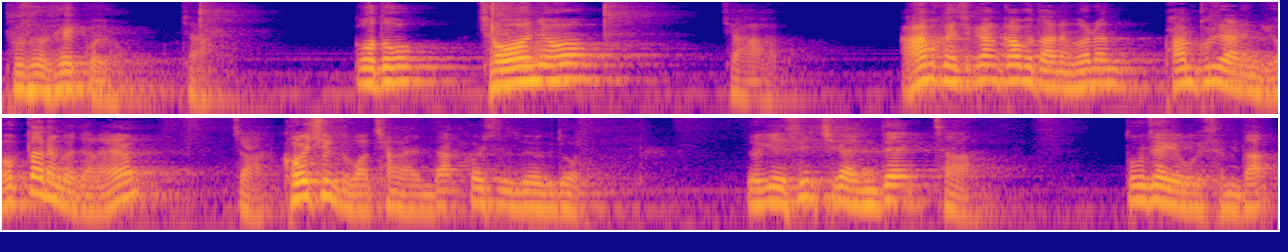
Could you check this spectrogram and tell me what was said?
부서했고요. 자 꺼도 전혀 자 아무까지 깜깜하다는 거는 반풀이라는 게 없다는 거잖아요. 자 거실도 마찬가지입니다. 거실도 여기도 여기 스위치가 있는데, 자, 동작해 보겠습니다.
